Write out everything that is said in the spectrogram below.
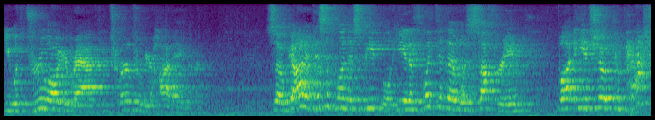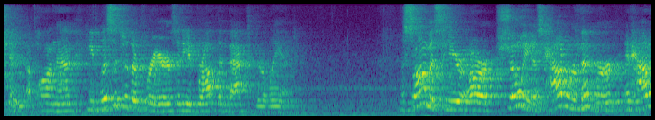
You withdrew all your wrath. You turned from your hot anger. So God had disciplined his people. He had afflicted them with suffering but he had showed compassion upon them. He had listened to their prayers and he had brought them back to their land. The psalmists here are showing us how to remember and how to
